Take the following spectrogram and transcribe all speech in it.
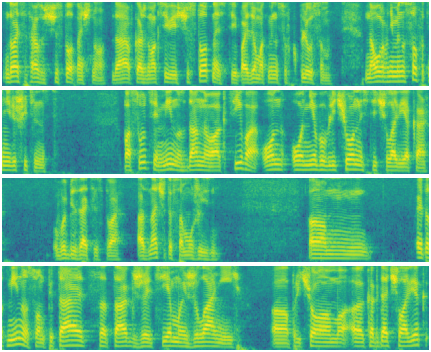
Давайте сразу с частот начну. Да? В каждом активе есть частотность, и пойдем от минусов к плюсам. На уровне минусов это нерешительность. По сути, минус данного актива, он о невовлеченности человека в обязательства, а значит и в саму жизнь этот минус, он питается также темой желаний. А, Причем, э, когда человек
